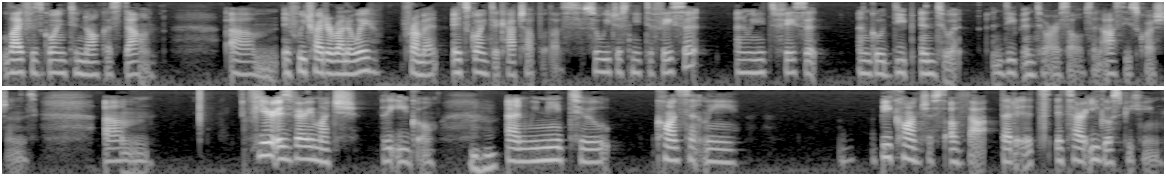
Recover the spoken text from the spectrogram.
life is going to knock us down. Um, if we try to run away from it, it's going to catch up with us. So we just need to face it, and we need to face it and go deep into it and deep into ourselves and ask these questions. Um, fear is very much the ego, and we need to constantly be conscious of that that it's it's our ego speaking.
